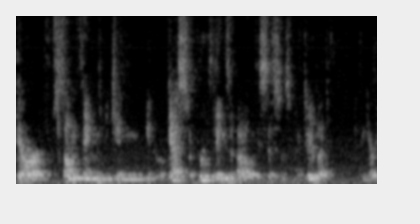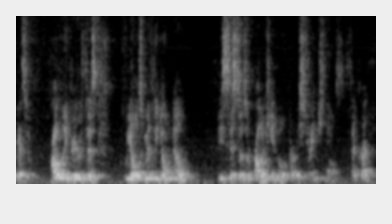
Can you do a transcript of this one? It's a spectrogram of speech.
there are some things we can, you know, guess or prove things about what these systems might do, but I think Eliezer would probably agree with this. We ultimately don't know. These systems are probably capable of very strange things. Is that correct?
